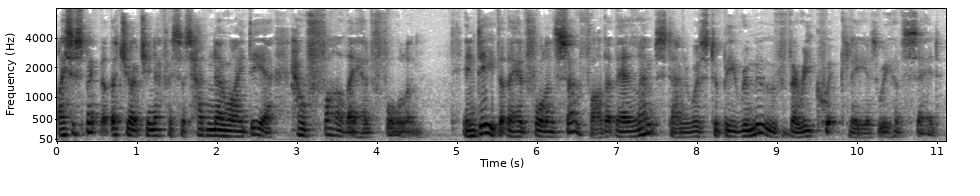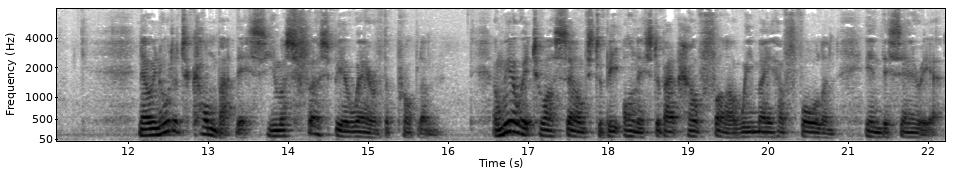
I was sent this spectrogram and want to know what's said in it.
I suspect that the church in Ephesus had no idea how far they had fallen. Indeed, that they had fallen so far that their lampstand was to be removed very quickly, as we have said. Now, in order to combat this, you must first be aware of the problem. And we owe it to ourselves to be honest about how far we may have fallen in this area.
